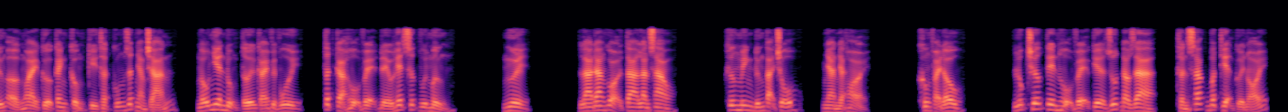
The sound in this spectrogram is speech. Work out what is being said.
Đứng ở ngoài cửa canh cổng kỳ thật cũng rất nhàm chán, ngẫu nhiên đụng tới cái việc vui, tất cả hộ vệ đều hết sức vui mừng. Ngươi, là đang gọi ta lan sao? Khương minh đứng tại chỗ nhàn nhạt hỏi. Không phải đâu. Lúc trước tên hộ vệ kia rút đao ra, thần sắc bất thiện cười nói.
